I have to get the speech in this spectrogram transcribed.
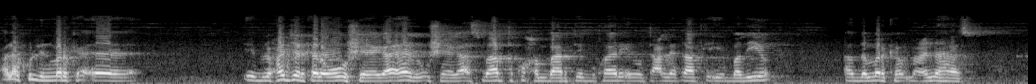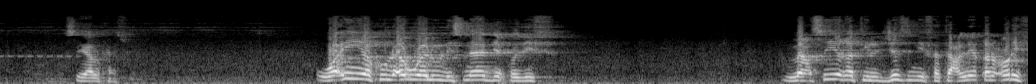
Calaa kullin marka ibnu xajarkana wuu sheegaa aada u sheegaa asbaabta ku xambaartay bukhaari inuu tacliiqaadka iyo badiyo. Hadda marka macnahaas siyaalkaas wain yakun awalu lisnaadi xudif. Mac siiqati اljasmi fatacliiqan curif.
